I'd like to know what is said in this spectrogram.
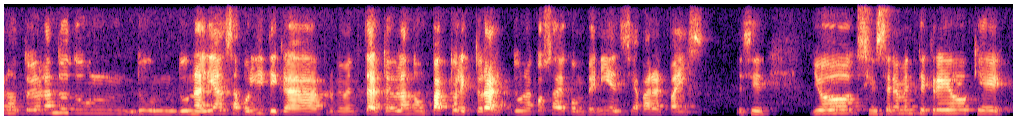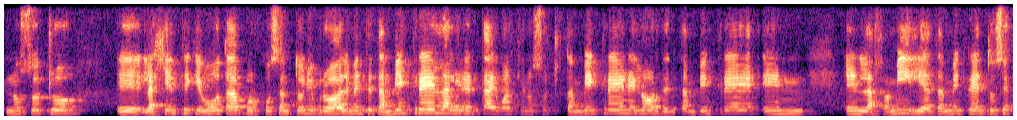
no estoy hablando de, un, de, un, de, una alianza política propiamente tal, estoy hablando de un pacto electoral, de una cosa de conveniencia para el país. Es decir, yo sinceramente creo que nosotros, eh, la gente que vota por José Antonio probablemente también cree en la libertad, igual que nosotros, también cree en el orden, también cree en, en la familia, también cree. Entonces,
